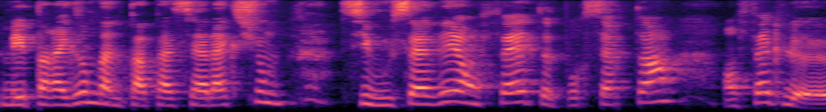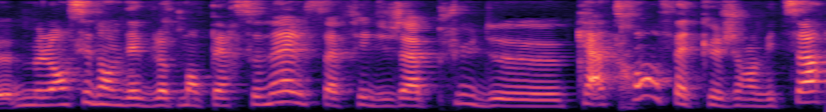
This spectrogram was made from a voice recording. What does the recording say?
mais par exemple à ne pas passer à l'action. Si vous savez en fait, pour certains, en fait, me lancer dans le développement personnel, ça fait déjà plus de quatre ans en fait que j'ai envie de ça,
